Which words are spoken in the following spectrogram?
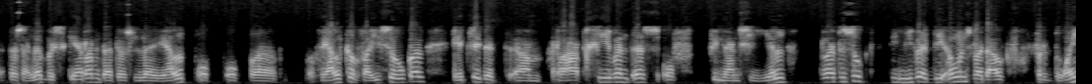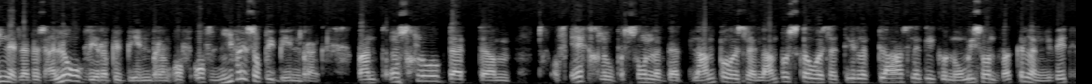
dat ons hulle beskerm, dat ons hulle help op op uh, op watter wyse ook al, het sy dit um, raadgewend is of finansiëel laat ons ook die nuwe die ouens wat dalk verdwyn het, laat ons hulle ook weer op die been bring of of nuus op die been bring. Want ons glo ook dat ehm um, of ek glo persoonlik dat landbou is 'n landbouskou is natuurlik plaaslike ekonomiese ontwikkeling, jy weet.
